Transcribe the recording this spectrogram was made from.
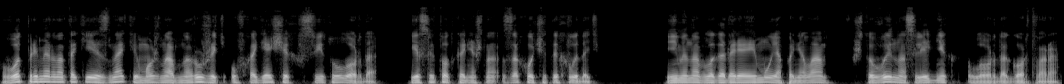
Вот примерно такие знаки можно обнаружить у входящих в свиту лорда, если тот, конечно, захочет их выдать. Именно благодаря ему я поняла, что вы наследник лорда Гортвара.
